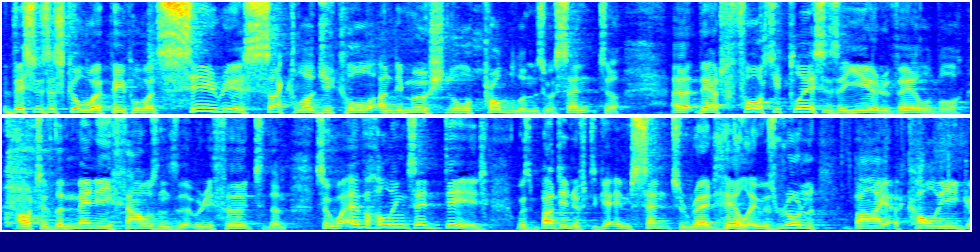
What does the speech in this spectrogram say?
this was a school where people who had serious psychological and emotional problems were sent to. Uh, they had 40 places a year available out of the many thousands that were referred to them. So whatever Hollingshead did was bad enough to get him sent to Red Hill. It was run by a colleague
